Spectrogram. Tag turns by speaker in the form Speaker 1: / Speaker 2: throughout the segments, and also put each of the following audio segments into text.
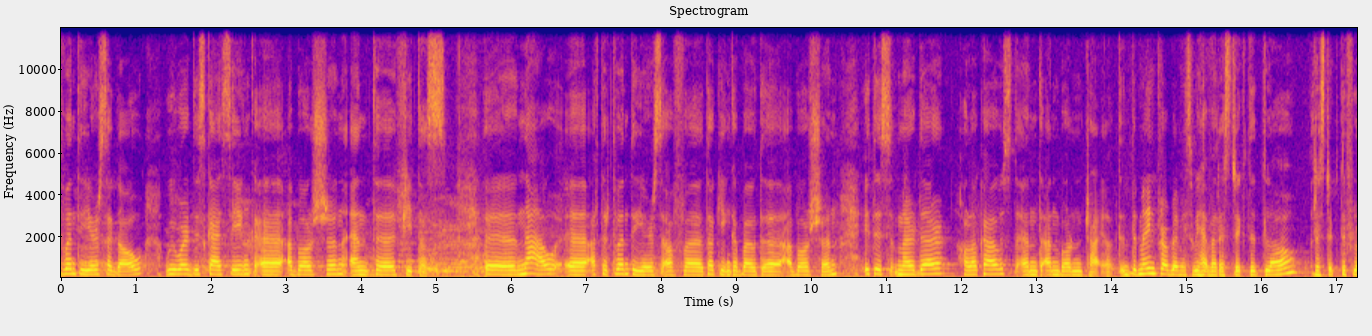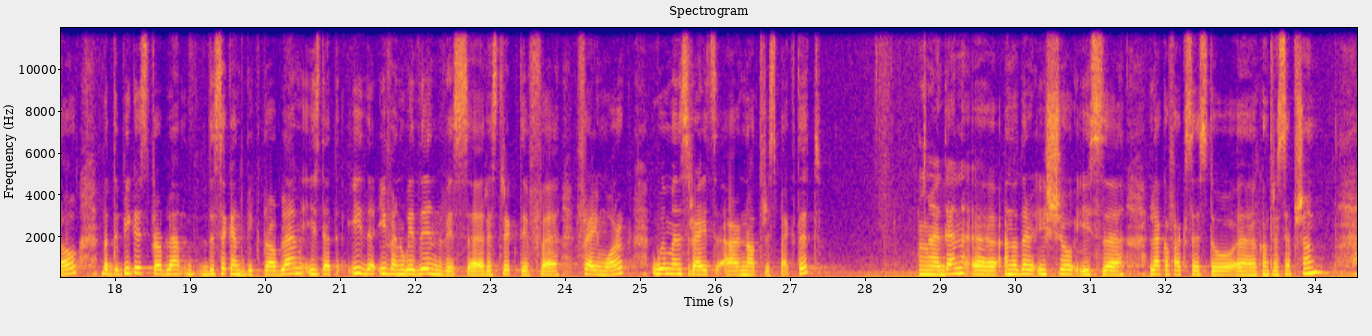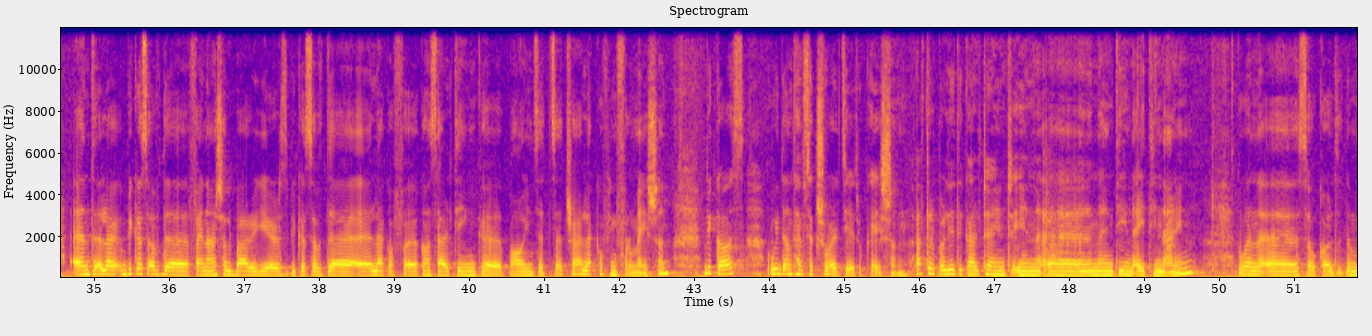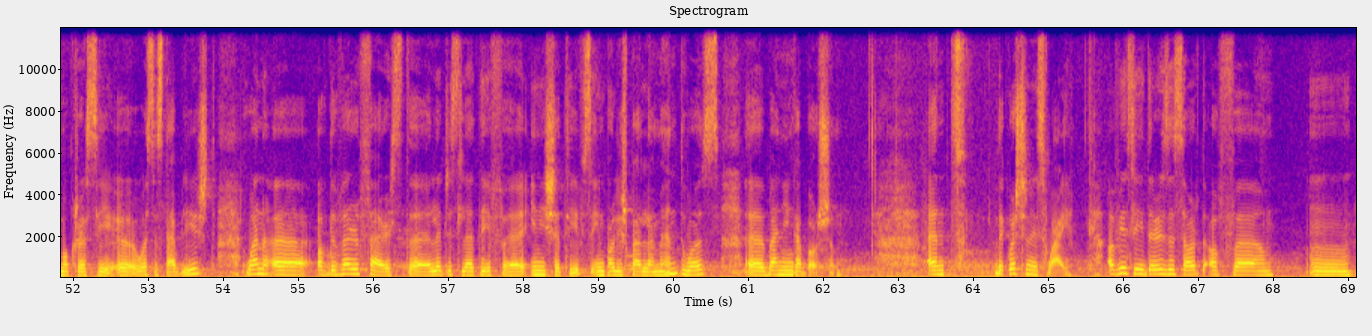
Speaker 1: 20 years ago, we were discussing uh, abortion and uh, fetus. Uh, now, uh, after 20 years of uh, talking about abortion, it is murder, Holocaust and unborn child. The main problem is we have a restricted law, restrictive law, but the biggest problem, the second big problem is that either, even within this uh, restrictive uh, framework, women's rights are not respected. Uh, then uh, another issue is uh, lack of access to contraception and because of the financial barriers, because of the lack of consulting points, etc., lack of information, because we don't have sexuality education. After political change in 1989, when uh, so-called democracy uh, was established, one uh, of the very first uh, legislative uh, initiatives in Polish parliament was banning abortion. And the question is why? Obviously there is a sort of um, um,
